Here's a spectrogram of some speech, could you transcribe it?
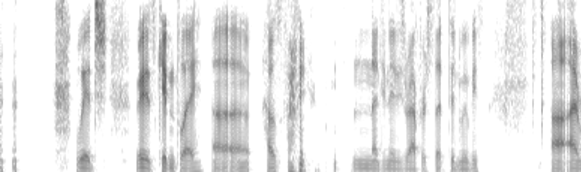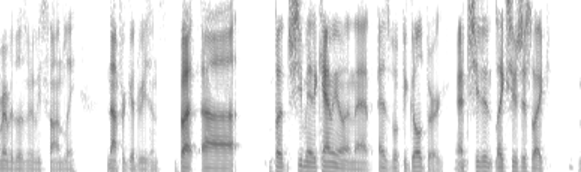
which is Kid and Play, uh, House Party, 1980s rappers that did movies. Uh, I remember those movies fondly, not for good reasons, but uh, but she made a cameo in that as Whoopi Goldberg, and she didn't like. She was just like, I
